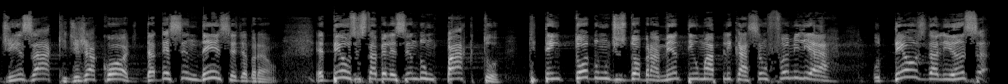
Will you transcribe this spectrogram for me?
de Isaac, de Jacó, da descendência de Abraão. É Deus estabelecendo um pacto que tem todo um desdobramento e uma aplicação familiar. O Deus da aliança,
